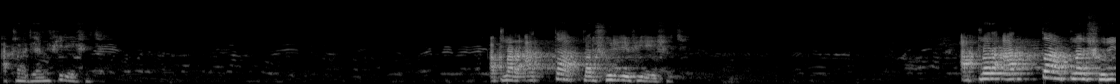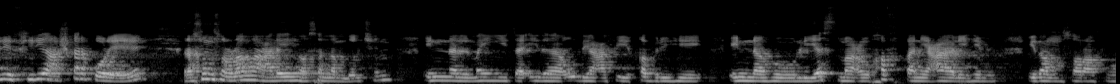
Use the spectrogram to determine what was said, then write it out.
আপনার জ্ঞান ফিরে এসেছে। আপনার আত্মা আপনার শরীরে ফিরে এসেছে। আপনার আত্মা আপনার শরীরে ফিরে আসার পরে রাসুল সাল্লাহ আলাইহি আসাল্লাম বলছেন, ইন্নাল মাইয়িতা ইদা উদিআ ফি কবরিহি, ইন্নাহু লিয়াসমাউ খাফতানি আলিহিম ইদাম সরাফু।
